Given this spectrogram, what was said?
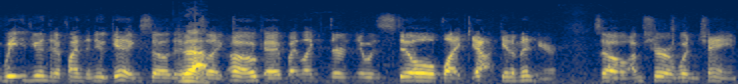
we you ended up finding the new gig, so then it was like, "Oh, okay." But like there, it was still like, "Yeah, get him in here." So I'm sure it wouldn't change.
